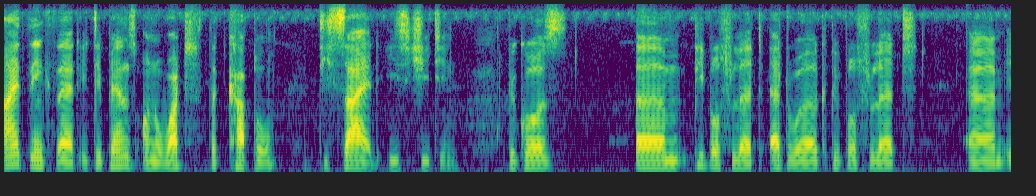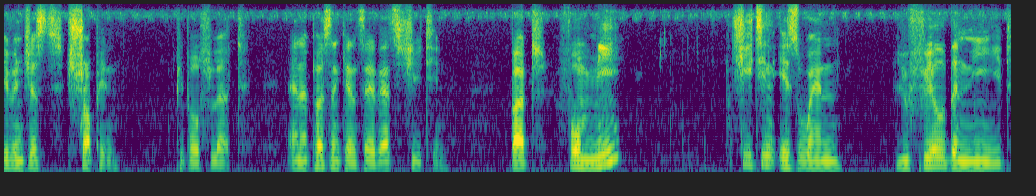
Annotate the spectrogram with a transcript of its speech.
I think that it depends on what the couple decide is cheating, because um, people flirt at work, people flirt, um, even just shopping, people flirt, and a person can say that's cheating. But for me, cheating is when you feel the need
